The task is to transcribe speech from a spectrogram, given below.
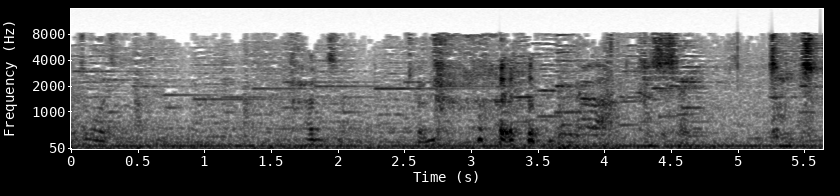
这桌子，摊子，全部。他是谁？张哲。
